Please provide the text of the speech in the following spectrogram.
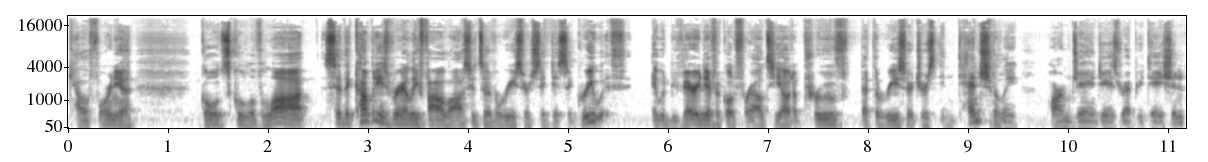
California Gould School of Law, said that companies rarely file lawsuits over research they disagree with. It would be very difficult for LTL to prove that the researchers intentionally harmed J&J's reputation,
